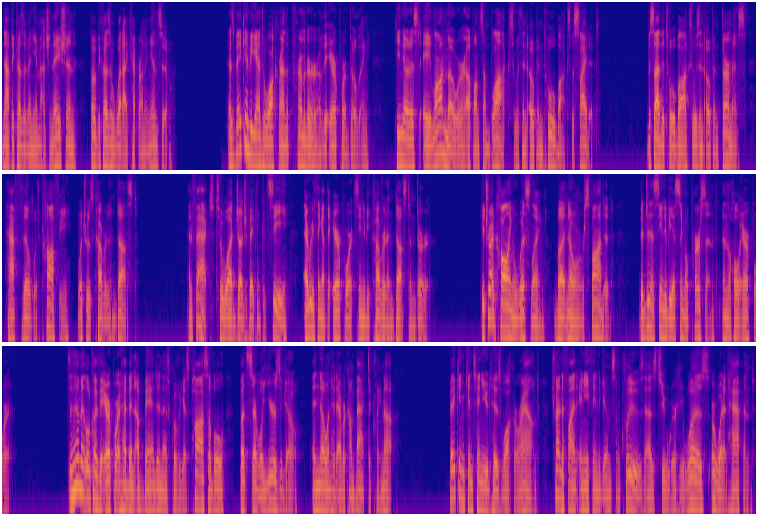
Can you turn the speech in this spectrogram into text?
not because of any imagination, but because of what I kept running into. As Bacon began to walk around the perimeter of the airport building, he noticed a lawn mower up on some blocks with an open toolbox beside it. Beside the toolbox was an open thermos, half filled with coffee, which was covered in dust. In fact, to what Judge Bacon could see, everything at the airport seemed to be covered in dust and dirt. He tried calling and whistling, but no one responded, there didn't seem to be a single person in the whole airport. To him, it looked like the airport had been abandoned as quickly as possible, but several years ago, and no one had ever come back to clean up. Bacon continued his walk around, trying to find anything to give him some clues as to where he was or what had happened.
